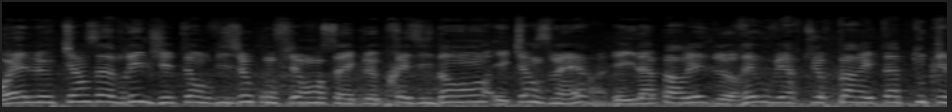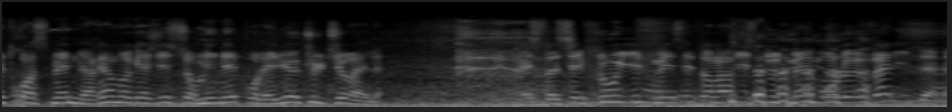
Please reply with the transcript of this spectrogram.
Ouais, le 15 avril, j'étais en visioconférence avec le président et 15 maires et il a parlé de réouverture par étape toutes les trois semaines, mais rien d'engagé sur mi-mai pour les lieux culturels. C'est assez flou, Yves, mais c'est un indice tout de même, on le valide.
